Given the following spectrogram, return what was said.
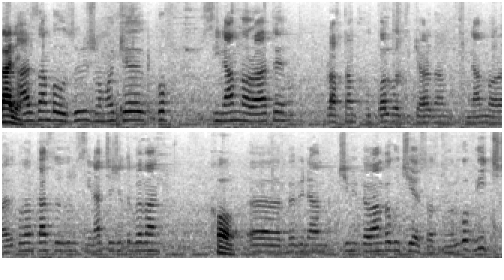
بله. ارزم به حضور شما که گفت سینم ناراحته رفتم فوتبال بازی کردم سینم ناراحت. خودم دست رو سینت چشتو ببند. خب. ببینم چی می به من بگو چی احساس می‌کنی. گفت هیچ.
